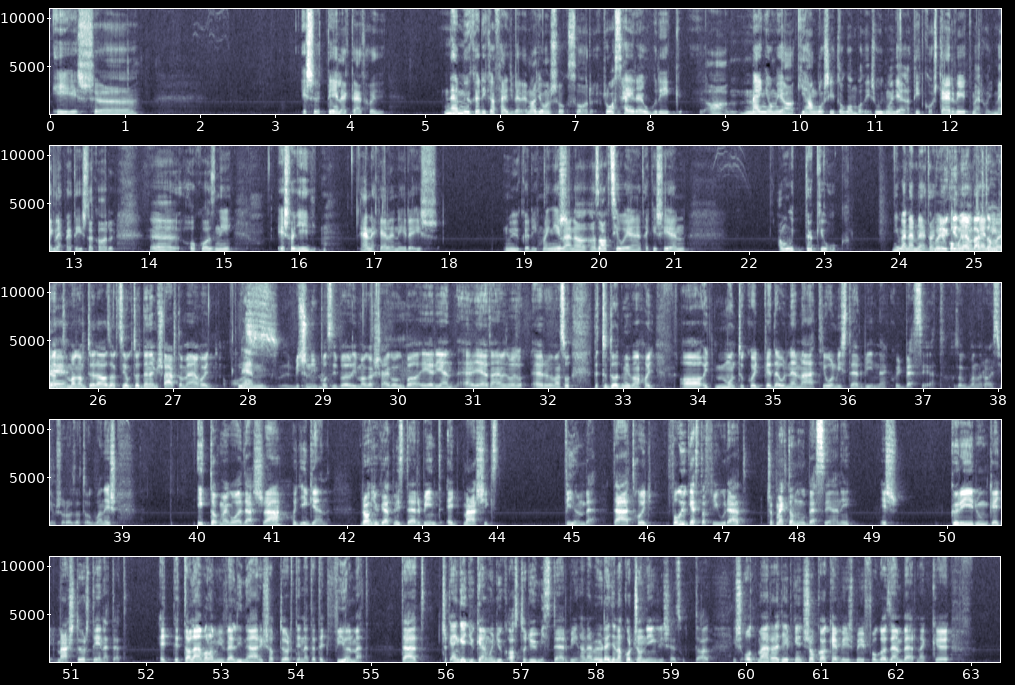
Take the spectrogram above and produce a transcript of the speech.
és ö, és tényleg, tehát, hogy nem működik a fegyvere nagyon sokszor, rossz helyre ugrik, a, megnyomja a kihangosító gombot, és úgy mondja el a titkos tervét, mert hogy meglepetést akar ö, okozni, és hogy így ennek ellenére is működik. Meg nyilván az akciójelenetek is ilyen amúgy tök jók. Nyilván nem lehet annyira Mondjuk én nem komolyan vártam venni, olyat de... magam tőle az akcióktól, de nem is vártam el, hogy az Nem. Mission Impossible-i magasságokba érjen, egyáltalán erről van szó. De tudod mi van, hogy a, hogy mondtuk, hogy például nem állt jól Mr. Beannek, hogy beszélt azokban a rajzfilm sorozatokban, és itt a megoldás rá, hogy igen, rakjuk át Mr. Beant egy másik filmbe. Tehát, hogy fogjuk ezt a figurát, csak megtanul beszélni, és körírunk egy más történetet. Egy, egy talán valamivel lineárisabb történetet, egy filmet. Tehát csak engedjük el mondjuk azt, hogy ő Mr. Bean, hanem ő legyen akkor John English ezúttal. És ott már egyébként sokkal kevésbé fog az embernek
